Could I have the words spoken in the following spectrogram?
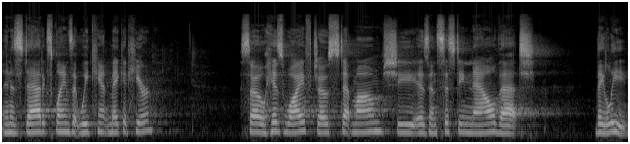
and his dad explains that we can't make it here. So his wife, Joe's stepmom, she is insisting now that they leave.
